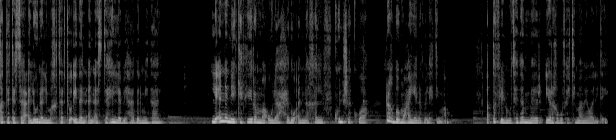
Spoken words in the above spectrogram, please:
قد تتساءلون لما اخترت إذن أن أستهل بهذا المثال؟ لأنني كثيرا ما ألاحظ أن خلف كل شكوى رغبة معينة في الاهتمام. الطفل المتذمر يرغب في اهتمام والديه.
